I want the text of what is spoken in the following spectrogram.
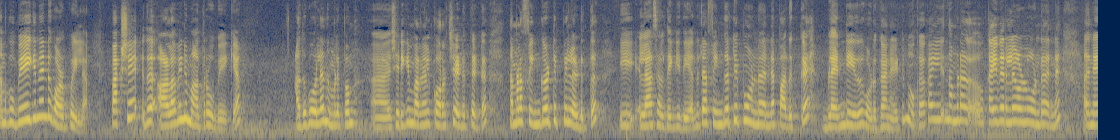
നമുക്ക് ഉപയോഗിക്കുന്നതിന്റെ കുഴപ്പമില്ല. പക്ഷേ ഇത് അളവിന് മാത്രം ഉപയോഗിക്കുക അതുപോലെ നമ്മളിപ്പം ശരിക്കും പറഞ്ഞാൽ കുറച്ച് എടുത്തിട്ട് നമ്മളെ ഫിംഗർ ടിപ്പിലെടുത്ത് ഈ എല്ലാ സ്ഥലത്തേക്കും ഇത് ചെയ്യുക. എന്നിട്ട് ആ ഫിംഗർ ടിപ്പ് കൊണ്ട് തന്നെ പതുക്കെ ബ്ലെൻഡ് ചെയ്ത് കൊടുക്കാനായിട്ട് നോക്കുക. കൈ നമ്മുടെ കൈവിരലുകൾ കൊണ്ട് തന്നെ അതിനെ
